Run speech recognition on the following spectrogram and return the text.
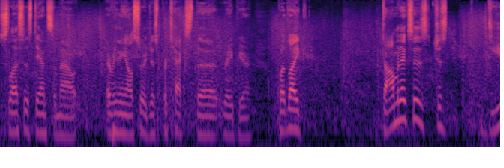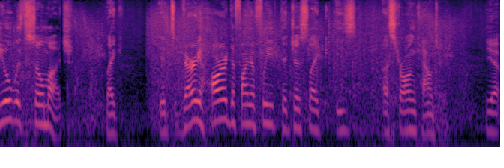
Celestis dance them out. Everything else sort of just protects the Rapier. But like Dominix is just deal with so much. Like it's very hard to find a fleet that just like is a strong counter. Yep.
